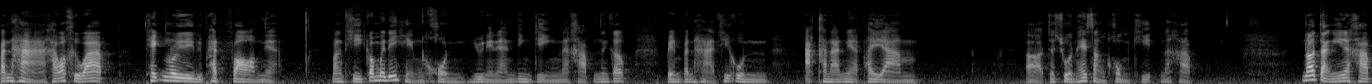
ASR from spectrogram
ปัญหาครับก็คือว่าเทคโนโลยีหรือแพลตฟอร์มเนี่ยบางทีก็ไม่ได้เห็นคนอยู่ในนั้นจริง ๆ นะครับนั่นก็เป็นปัญหาที่คุณอัคนัทเนี่ยพยายามจะชวนให้สังคมคิดนะครับ นอกจากนี้นะครับ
